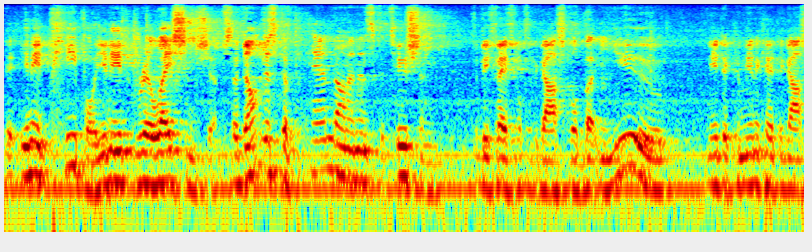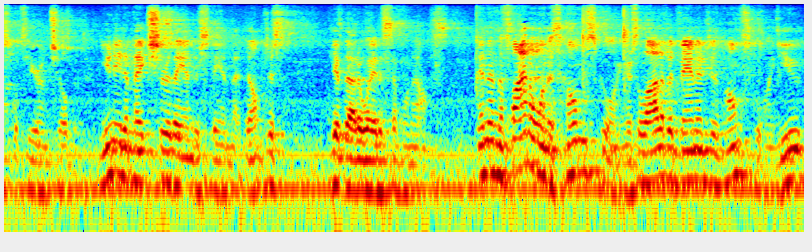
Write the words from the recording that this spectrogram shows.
You need people, you need relationships. So don't just depend on an institution be faithful to the gospel, but you need to communicate the gospel to your own children. You need to make sure they understand that. Don't just give that away to someone else. And then the final one is homeschooling. There's a lot of advantage in homeschooling. You,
